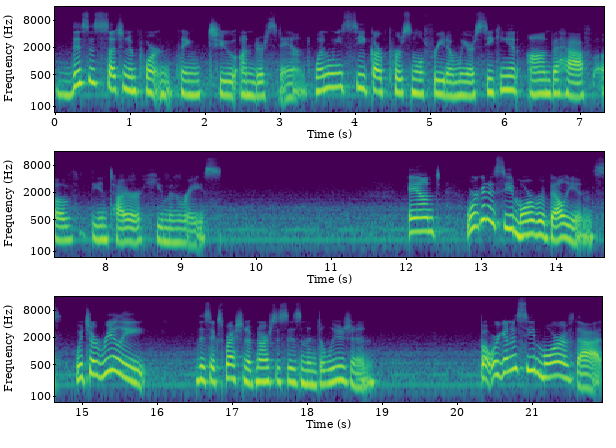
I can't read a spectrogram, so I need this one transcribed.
this is such an important thing to understand. When we seek our personal freedom, we are seeking it on behalf of the entire human race. And we're going to see more rebellions, which are really this expression of narcissism and delusion. But we're going to see more of that.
